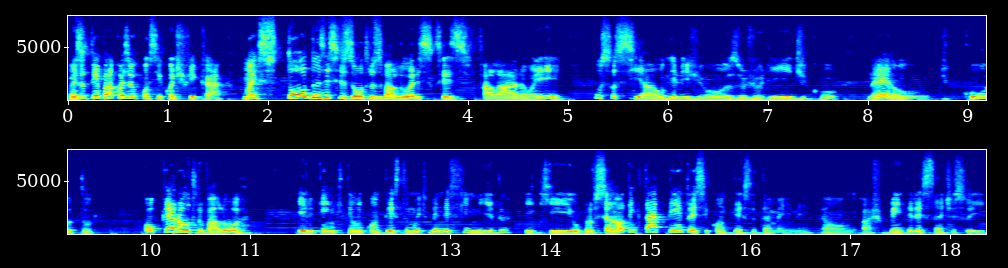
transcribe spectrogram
Mas o tempo é uma coisa que eu consigo quantificar. Mas todos esses outros valores que vocês falaram aí, o social, o religioso, o jurídico, né, o de culto, qualquer outro valor, ele tem que ter um contexto muito bem definido e que o profissional tem que estar atento a esse contexto também, né? Então, eu acho bem interessante isso aí.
